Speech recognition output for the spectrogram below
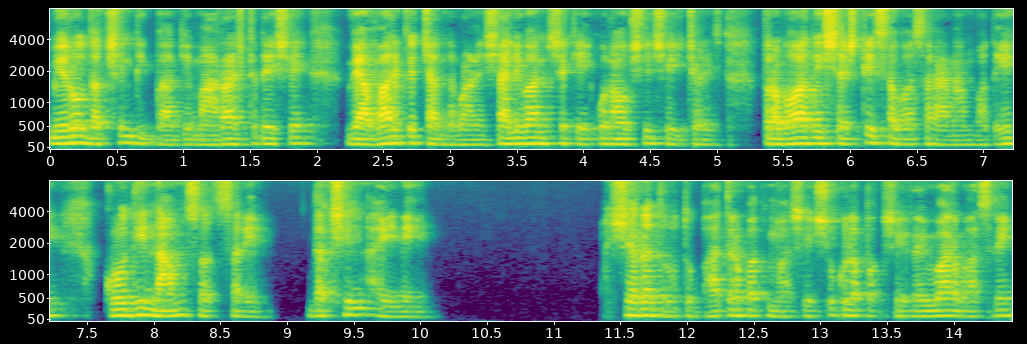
मेरो दक्षिण दिग्भागे महाराष्ट्र देशे व्यावहारिक चंद्रवाणी शालिवान शके एकोणावीसशे शेहेचाळीस प्रभावादी षष्टी संवत्सरांमध्ये क्रोधी नाम सत्सरे दक्षिण ऐने शरद ऋतू भाद्रपद मासे शुक्ल पक्षे रविवार वासरे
